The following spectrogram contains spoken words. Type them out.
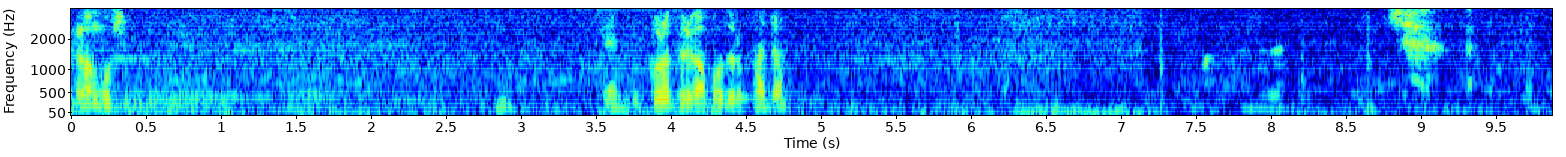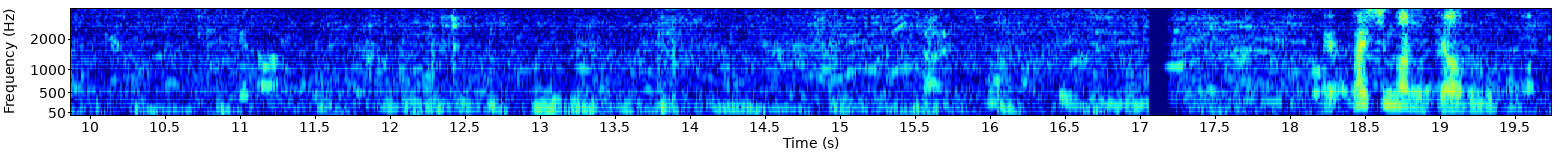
그런 곳입니다 네, 입구로 들어가 보도록 하죠 180만 루피아 정도 산것 같아요.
